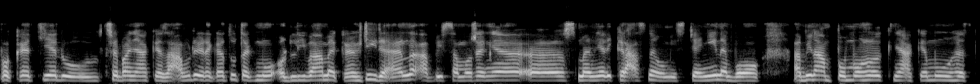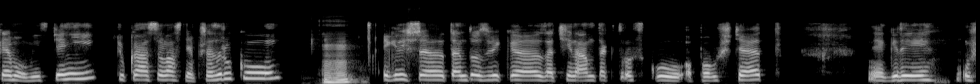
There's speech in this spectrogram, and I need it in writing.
pokud jedu třeba nějaké závody, regatu, tak mu odlíváme každý den, aby samozřejmě eh, jsme měli krásné umístění nebo aby nám pomohl k nějakému hezkému umístění. Ťuká se vlastně přes ruku. Uh-huh. I když eh, tento zvyk eh, začínám tak trošku opouštět, někdy už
